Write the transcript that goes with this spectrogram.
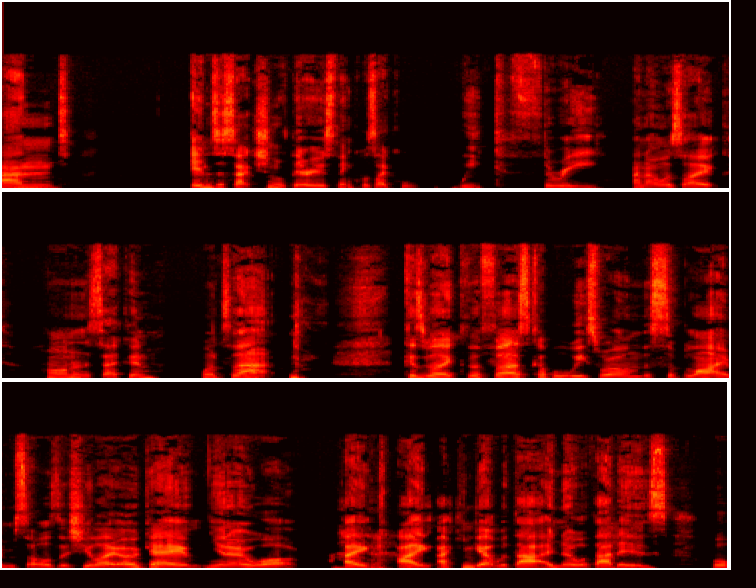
mm. and mm. intersectional theory i think was like week three and i was like hold on a second what's that because like the first couple weeks were on the sublime so i was actually like okay you know what like I, I can get with that i know what that is but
